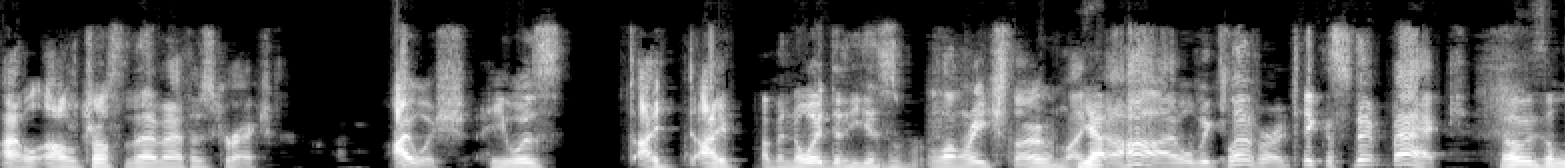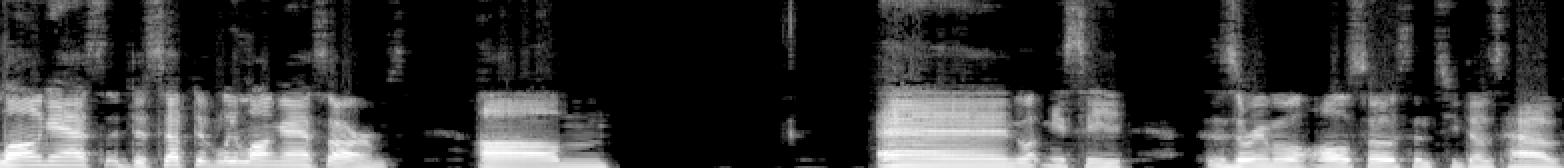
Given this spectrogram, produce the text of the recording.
I'll I'll trust that that math is correct. I wish he was. I I I'm annoyed that he has long reach though. I'm like, Yep. aha! I will be clever and take a step back. Those long ass, deceptively long ass arms. Um, and let me see. Zarima will also, since he does have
